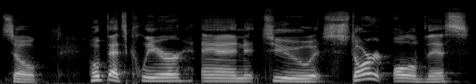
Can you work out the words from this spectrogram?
So hope that's clear and to start all of this,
